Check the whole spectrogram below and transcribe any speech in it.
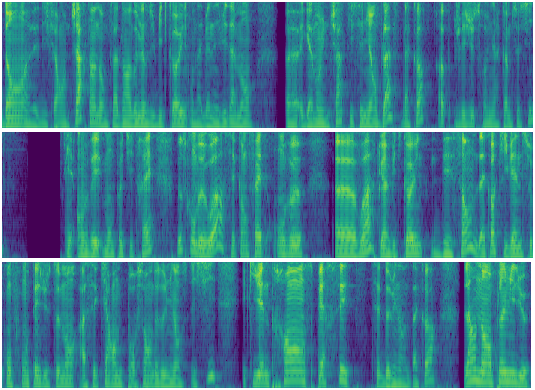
dans les différentes charts. Hein. Donc là, dans la dominance du Bitcoin, on a bien évidemment euh, également une charte qui s'est mise en place, d'accord? Hop, je vais juste revenir comme ceci et enlever mon petit trait. Nous, ce qu'on veut voir, c'est qu'en fait, on veut euh, voir qu'un Bitcoin descende, d'accord, qui vienne se confronter justement à ces 40% de dominance ici, et qui vienne transpercer cette dominance, d'accord? Là, on est en plein milieu.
